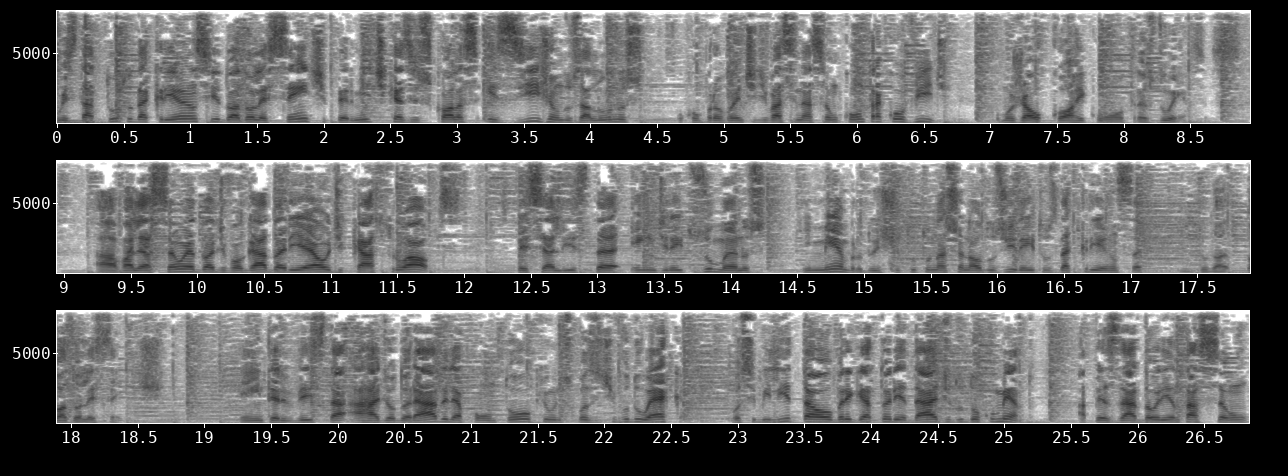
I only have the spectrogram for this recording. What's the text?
O Estatuto da Criança e do Adolescente permite que as escolas exijam dos alunos o comprovante de vacinação contra a Covid, como já ocorre com outras doenças. A avaliação é do advogado Ariel de Castro Alves, especialista em direitos humanos e membro do Instituto Nacional dos Direitos da Criança e do, do Adolescente. Em entrevista à Rádio Eldorado, ele apontou que um dispositivo do ECA possibilita a obrigatoriedade do documento, apesar da orientação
